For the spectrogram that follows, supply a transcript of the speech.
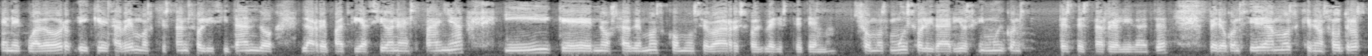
Ecuador y que sabemos que están solicitando la repatriación a España y que no sabemos cómo se va a resolver este tema. Somos muy solidarios y muy conscientes de esta realidad. ¿eh? Pero consideramos que nosotros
